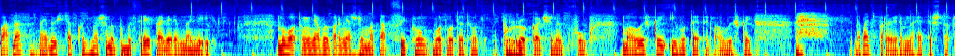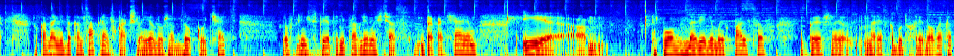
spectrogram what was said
Ладно, найду сейчас какую-нибудь машину побыстрее, проверим на ней. Ну вот, у меня выбор между мотоциклом, вот вот этой вот прокачанной фу малышкой и вот этой малышкой. Давайте проверим на этой что ли. Только она не до конца прям вкачана, ее нужно докачать. Ну, в принципе, это не проблема сейчас. Докачаем. И эм, по мгновению моих пальцев, конечно, нарезка будет хреновая, как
